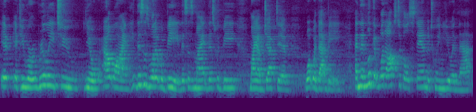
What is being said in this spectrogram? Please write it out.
if, if you were really to you know outline this is what it would be this is my this would be my objective what would that be and then look at what obstacles stand between you and that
